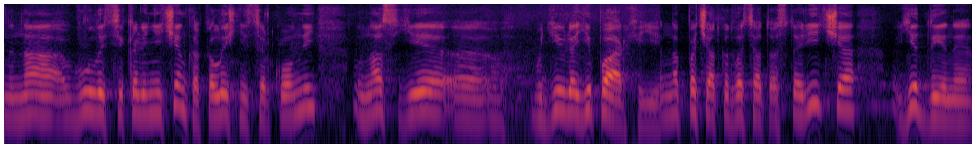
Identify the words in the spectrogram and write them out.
на вулиці Калініченка, колишній церковний, у нас є будівля єпархії. На початку ХХ століття єдине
